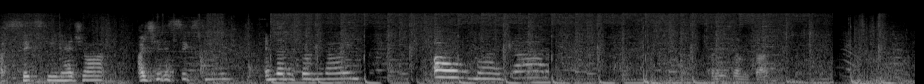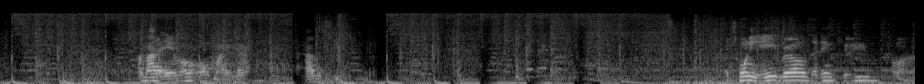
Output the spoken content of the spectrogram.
A 16 headshot. I just hit a 16 and then a 39. Oh my god. 175. I'm out of ammo. Oh my god. I have a 28, bro. That didn't kill you. Come on.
